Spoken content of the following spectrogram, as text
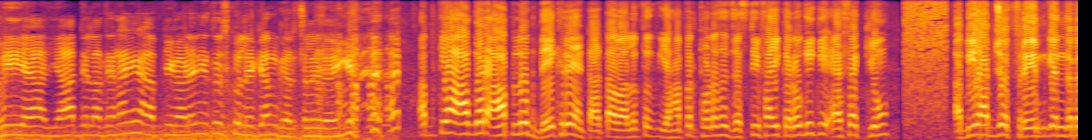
अभी या, याद दिला देना है आपकी गाड़ी नहीं तो इसको लेके हम घर चले जाएँगे। अब क्या अगर आप लोग देख रहे हैं टाटा वालों तो यहाँ पर थोड़ा सा जस्टिफाई करोगे कि ऐसा क्यों? अभी आप जो फ्रेम के अंदर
